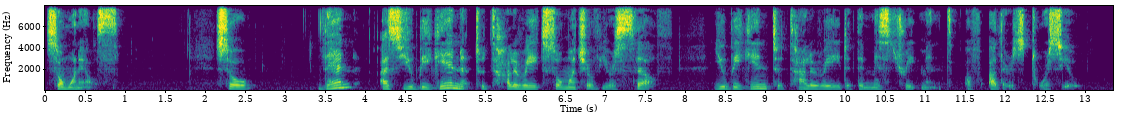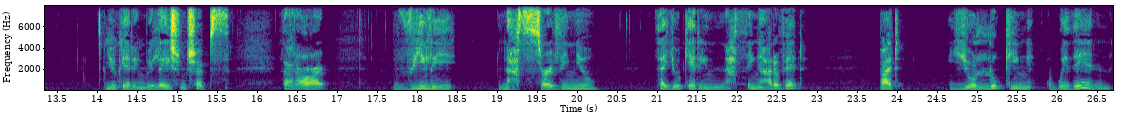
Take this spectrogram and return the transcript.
someone else. So then, as you begin to tolerate so much of yourself, you begin to tolerate the mistreatment of others towards you. You get in relationships that are really not serving you, that you're getting nothing out of it, but you're looking within,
